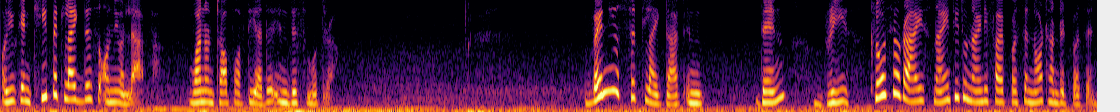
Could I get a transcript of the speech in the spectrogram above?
or you can keep it like this on your lap one on top of the other in this mudra. When you sit like that in then breathe. Close your eyes 90 to 95% not 100%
